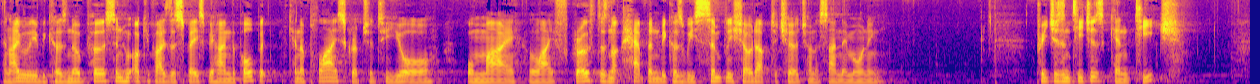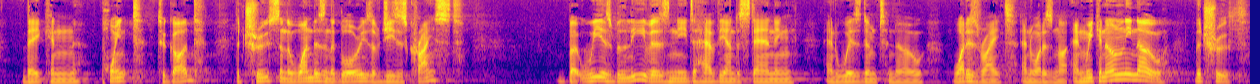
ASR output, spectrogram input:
And I believe because no person who occupies the space behind the pulpit can apply Scripture to your or my life. Growth does not happen because we simply showed up to church on a Sunday morning. Preachers and teachers can teach, they can point to God, the truths and the wonders and the glories of Jesus Christ. But we as believers need to have the understanding and wisdom to know what is right and what is not. And we can only know the truth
